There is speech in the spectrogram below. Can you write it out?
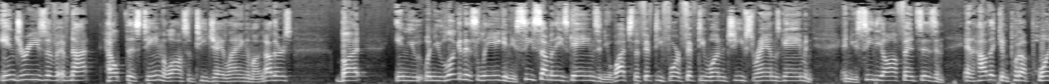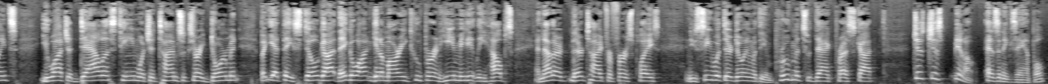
Injuries have, have not helped this team, the loss of TJ Lang, among others. But in you, when you look at this league and you see some of these games and you watch the 54 51 Chiefs Rams game and, and you see the offenses and, and how they can put up points, you watch a Dallas team, which at times looks very dormant, but yet they still got, they go out and get Amari Cooper and he immediately helps. And now they're, they're tied for first place. And you see what they're doing with the improvements with Dak Prescott. Just, just, you know, as an example,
